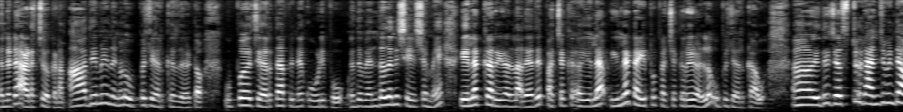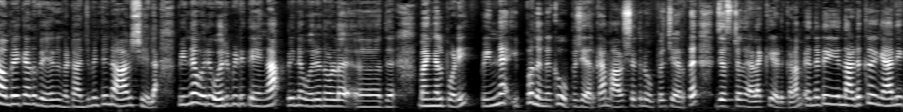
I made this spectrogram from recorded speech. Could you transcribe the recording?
എന്നിട്ട് അടച്ചു വെക്കണം. ആദ്യമേ നിങ്ങൾ ഉപ്പ് ചേർക്കരുത് കേട്ടോ. ഉപ്പ് ചേർത്താൽ പിന്നെ കൂടി പോകും. ഇത് വെന്തതിന് ശേഷമേ ഇലക്കറികളിൽ അതായത് പച്ചക്കറി ഇല ഇല ടൈപ്പ് പച്ചക്കറികളിൽ ഉപ്പ് ചേർക്കാവൂ. ഇത് ജസ്റ്റ് ഒരു അഞ്ച് മിനിറ്റ് ആകുമ്പോഴേക്കും അത് വേഗം കേട്ടോ. അഞ്ച് മിനിറ്റിന്റെ ആവശ്യമില്ല. പിന്നെ ഒരു ഒരു പിടി തേങ്ങ പിന്നെ ഒരു നുള്ള ഇത് മഞ്ഞൾപ്പൊടി. പിന്നെ ഇപ്പോൾ നിങ്ങൾക്ക് ഉപ്പ് ചേർക്കാം. ആവശ്യത്തിന് ഉപ്പ് ചേർത്ത് ജസ്റ്റ് ഒന്ന് ഇളക്കി എടുക്കണം. എന്നിട്ട് ഈ നടുക്ക് ഞാൻ ഈ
